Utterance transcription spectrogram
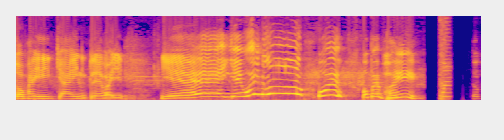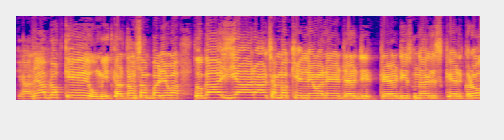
तो भाई क्या ही निकले भाई। ये ये वही नो ओए, अबे भाई। तो क्या है आप लोग के, उम्मीद करता हूँ सब बढ़िया होगा। तो गाइस यार, आज हम लोग खेलने वाले हैं ट्रेडिशनल स्केयर करो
